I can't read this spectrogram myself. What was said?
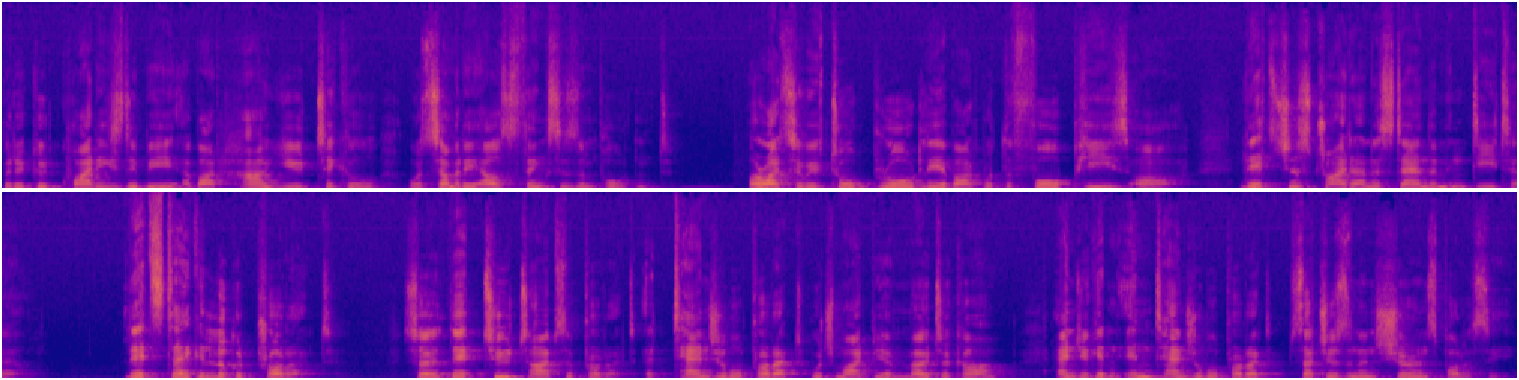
but it could quite easily be about how you tickle what somebody else thinks is important. All right, so we've talked broadly about what the four P's are. Let's just try to understand them in detail. Let's take a look at product. So there are two types of product a tangible product, which might be a motor car, and you get an intangible product, such as an insurance policy.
